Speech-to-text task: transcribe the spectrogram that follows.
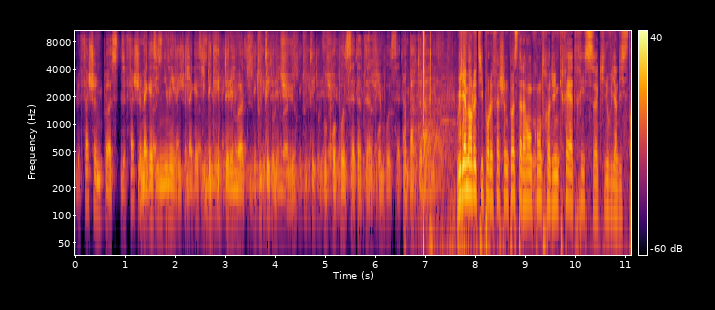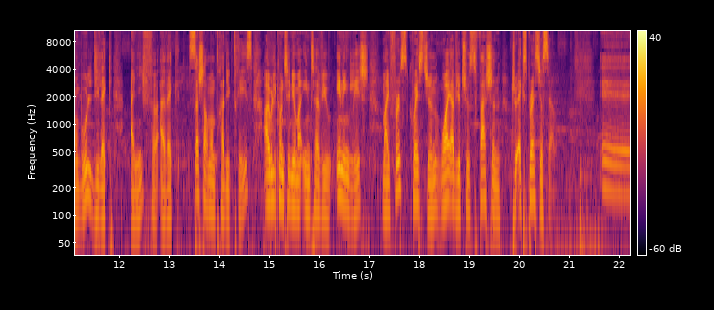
Le Fashion Post, le, fashion le magazine numérique, le magazine qui décrypte les modes, toutes les cultures, vous propose cette interview en partenariat. William Arlotti pour le Fashion Post à la rencontre d'une créatrice qui nous vient d'Istanbul, Dilek Anif, avec sa charmante traductrice. I will continue my interview in English. My first question, why have you choose fashion to express yourself? Ee,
